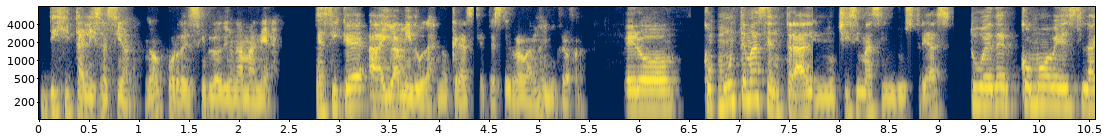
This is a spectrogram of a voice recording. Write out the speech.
digitalización, ¿no? Por decirlo de una manera. Así que ahí va mi duda, no creas que te estoy robando el micrófono. Pero como un tema central en muchísimas industrias, tú, Eder, ¿cómo ves la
